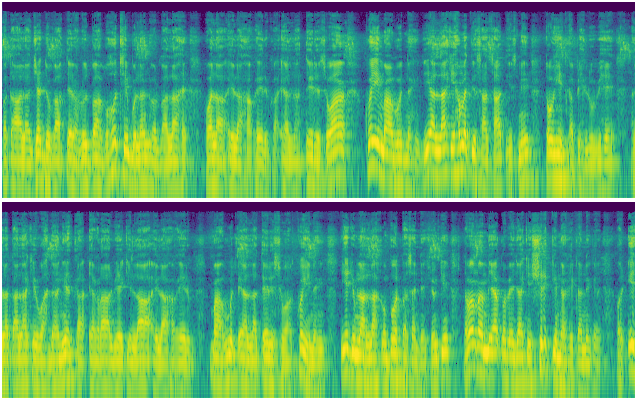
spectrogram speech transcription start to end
و تعالیٰ جد کا، تیرا رتبہ بہت ہی بلند اور بالا ہے۔ ولا الہ غیر کا اے اللہ، تیرے سوا کوئی معبود نہیں۔ یہ اللہ کی حمد کے ساتھ ساتھ اس میں توحید کا پہلو بھی ہے۔ اللہ تعالیٰ کی وحدانیت کا اقرار بھی ہے کہ لا الہ غیر معبود اے اللہ تیرے سوا کوئی نہیں۔ یہ جملہ اللہ کو بہت پسند ہے، کیونکہ تمام انبیاء کو بھیجا کہ شرک کی نفی کرنے کے اور اس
